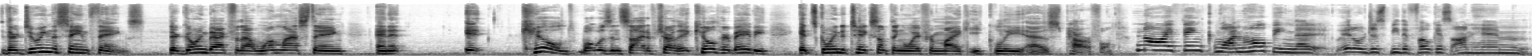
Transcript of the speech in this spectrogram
they're doing the same things, they're going back for that one last thing, and it it killed what was inside of Charlie. It killed her baby. It's going to take something away from Mike equally as powerful. no i think well i'm hoping that it'll just be the focus on him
